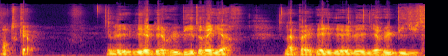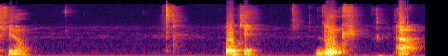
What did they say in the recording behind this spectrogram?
en tout cas. Les, les, les rubis de Rhaegar, la les, les rubis du Trident. Ok. Donc, alors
